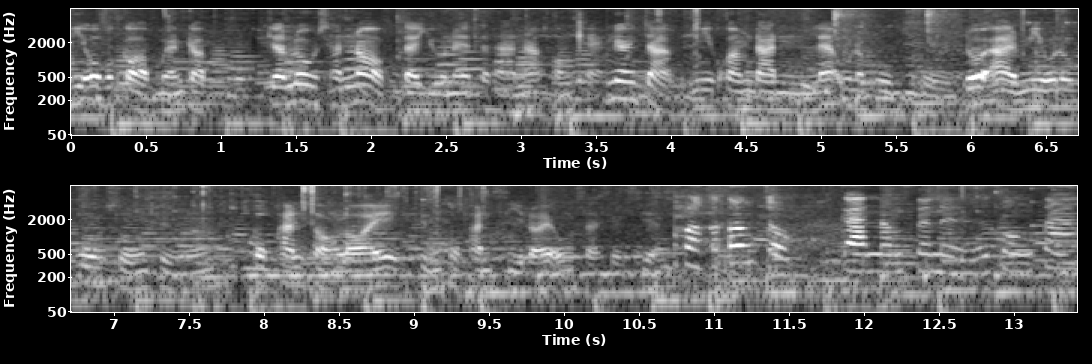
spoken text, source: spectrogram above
มีองค์ประกอบเหมือนกับ จะโลกชั้นนอกแต่อยู่ในสถานะของแข็ง เนื่องจากมีความดันและอุณหภูมิสูง โดยอาจมีอุณหภูมิสูงถึง 6,200 ถึง 6,400 องศาเซลเซียส เราก็ต้องจบการนำเสนอโครงสร้าง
